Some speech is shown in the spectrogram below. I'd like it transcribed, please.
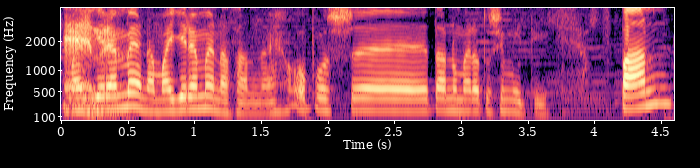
Μαγειρεμένα, μαγειρεμένα θα είναι. Όπως ε, τα νούμερα του Σιμίτη παν.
